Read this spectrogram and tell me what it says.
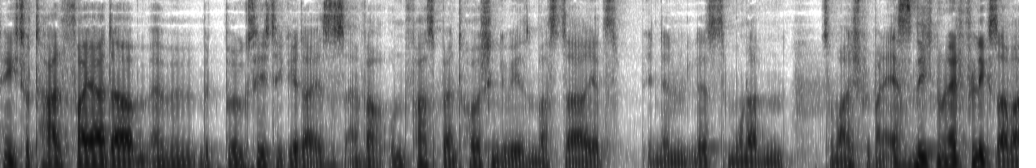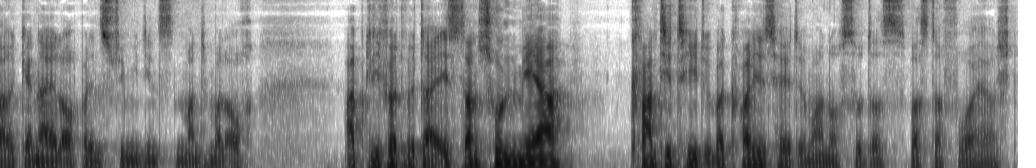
den ich total feier, da äh, mit berücksichtige, da ist es einfach unfassbar enttäuschend gewesen, was da jetzt in den letzten Monaten zum Beispiel bei, es ist nicht nur Netflix, aber generell auch bei den Streaming-Diensten manchmal auch abgeliefert wird. Da ist dann schon mehr Quantität über Qualität immer noch so das, was da vorherrscht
